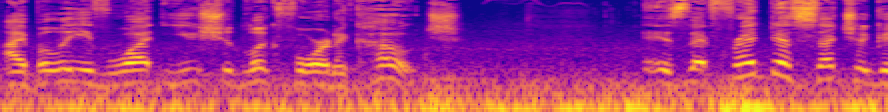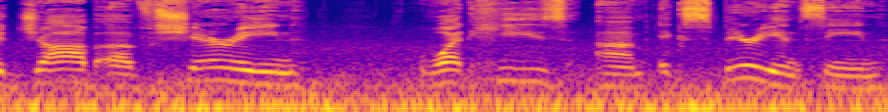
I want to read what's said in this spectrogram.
I believe, what you should look for in a coach is that Fred does such a good job of sharing what he's um, experiencing,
